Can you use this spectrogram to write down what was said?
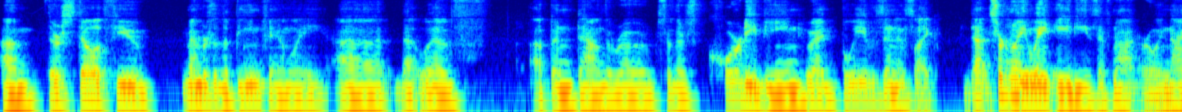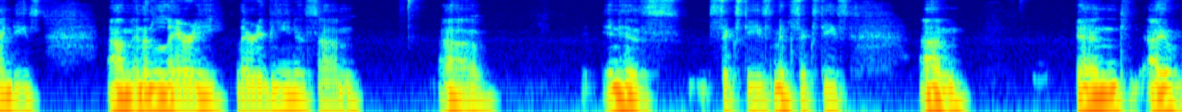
Um, there's still a few members of the Bean family uh, that live up and down the road. So there's Cordy Bean, who I believe is in his like that, certainly late 80s, if not early 90s. Um, and then Larry, Larry Bean is um, uh, in his 60s, mid 60s. Um, and I,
